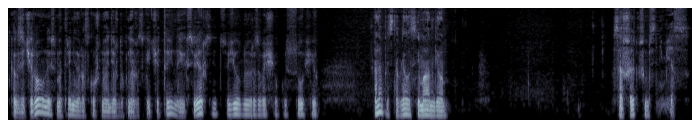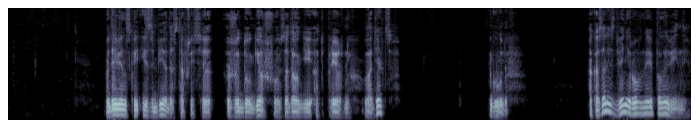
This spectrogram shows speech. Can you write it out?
как зачарованные, смотрели на роскошную одежду княжеской четы, на их сверстницу, юную розовощекую Софью, она представлялась им ангелом, сошедшим с небес. В деревенской избе, доставшейся жиду Гершу за долги от прежних владельцев, Гудов, оказались две неровные половины.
